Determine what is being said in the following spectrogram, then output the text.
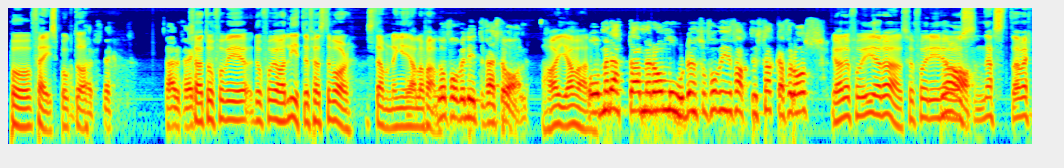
på Facebook då. Perfekt. Perfekt. Så att då får, vi, då får vi ha lite festivalstämning i alla fall. Då får vi lite festival. Jajamän. Och med detta, med de orden, så får vi ju faktiskt tacka för oss. Ja, det får vi göra. Så får ni höra Ja. oss nästa Nu har det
